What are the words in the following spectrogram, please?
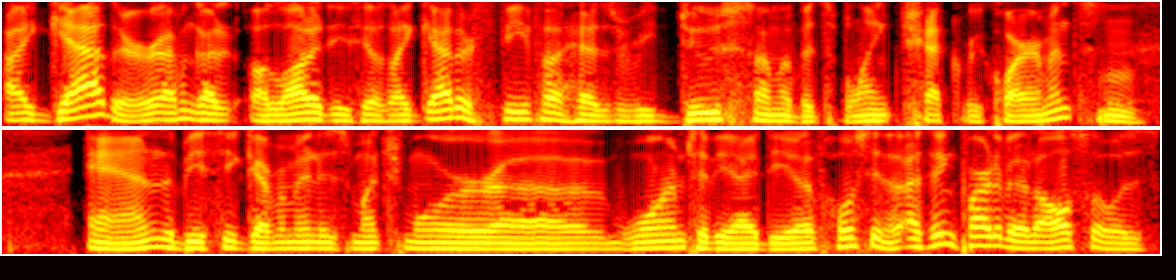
I gather, I haven't got a lot of details. I gather FIFA has reduced some of its blank check requirements, and the BC government is much more uh, warm to the idea of hosting it. I think part of it also is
